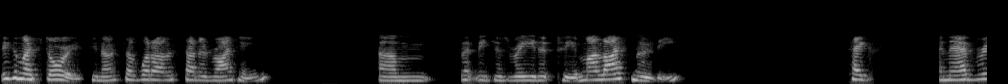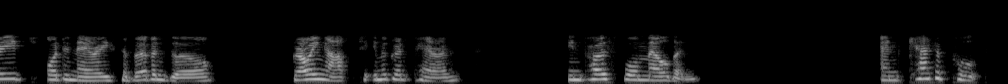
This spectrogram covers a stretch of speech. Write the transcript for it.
These are my stories, you know. So what I started writing, um, let me just read it to you. My life movie takes an average, ordinary suburban girl growing up to immigrant parents in post war Melbourne and catapults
